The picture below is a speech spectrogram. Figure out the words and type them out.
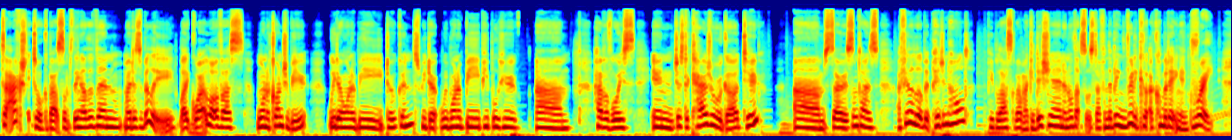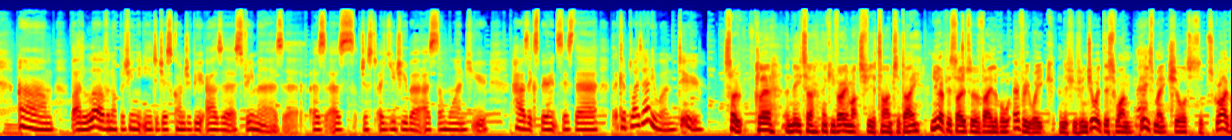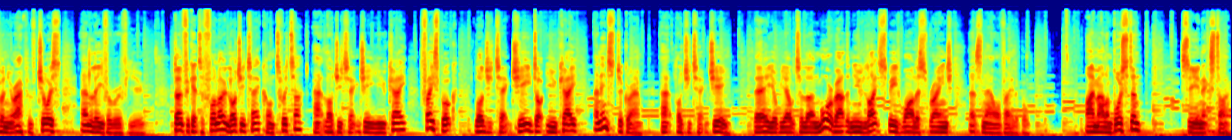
to actually talk about something other than my disability. Like quite a lot of us want to contribute. We don't want to be tokens. We don't. We want to be people who um, have a voice in just a casual regard too. Um, so sometimes I feel a little bit pigeonholed. People ask about my condition and all that sort of stuff, and they're being really accommodating and great. Um, but I'd love an opportunity to just contribute as a streamer, as a, as as just a YouTuber, as someone who has experiences there that could apply to anyone too. So, Claire, Anita, thank you very much for your time today. New episodes are available every week, and if you've enjoyed this one, please make sure to subscribe on your app of choice and leave a review. Don't forget to follow Logitech on Twitter at LogitechGUK, Facebook, LogitechG.UK, and Instagram at LogitechG. There you'll be able to learn more about the new Lightspeed wireless range that's now available. I'm Alan Boyston. See you next time.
